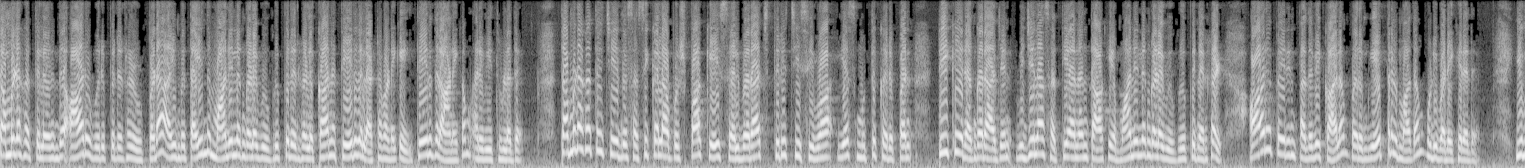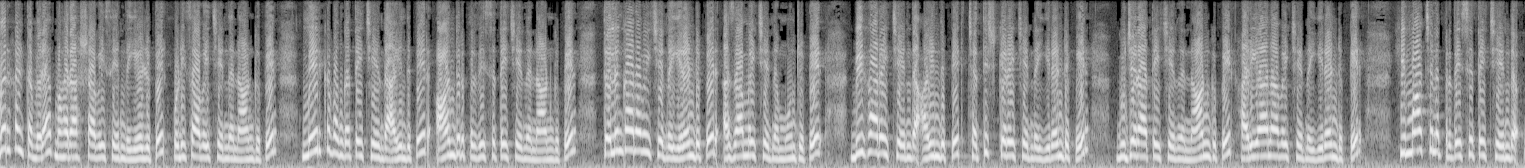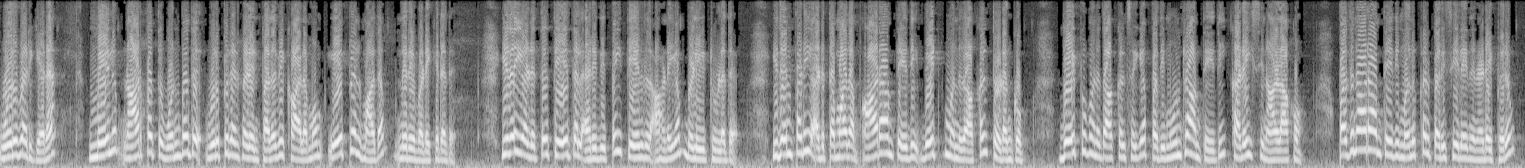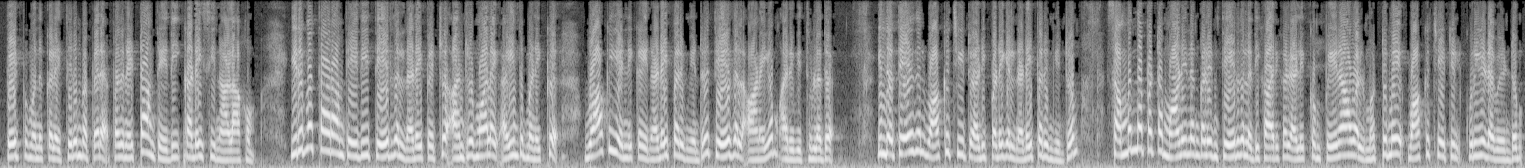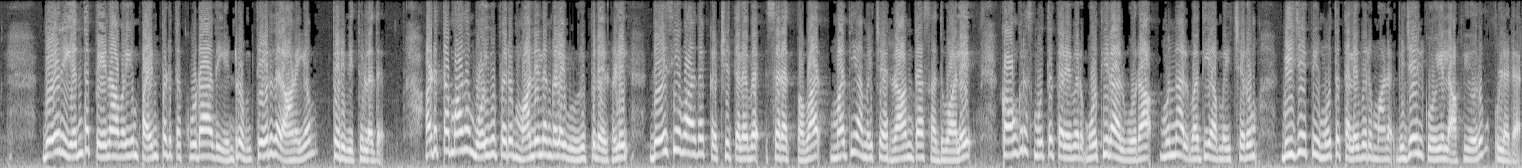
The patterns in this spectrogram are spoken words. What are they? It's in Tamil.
தமிழகத்திலிருந்து ஆறு உறுப்பினர்கள் உட்பட ஐம்பத்தைந்து மாநிலங்களவை உறுப்பினர்களுக்கான தேர்தல் அட்டவணையை தேர்தல் ஆணையம் அறிவித்துள்ளது. தமிழகத்தைச் சேர்ந்த Sasikala Pushpa K. Selvaraj Tiruchi Siva S. Muthukaruppan T. K. Rangarajan Vijila Sathyanand ஆகிய மாநிலங்களவை உறுப்பினர்கள் ஆறு பேரின் பதவிக்காலம் வரும் ஏப்ரல் மாதம் முடிவடைகிறது. இவர்கள் தவிர மகாராஷ்டிராவை சேர்ந்த ஏழு பேர் ஒடிசாவைச் சேர்ந்த நான்கு பேர் மேற்கு வங்கத்தைச் சேர்ந்த ஐந்து பேர் ஆந்திர பிரதேசத்தைச் சேர்ந்த நான்கு பேர் தெலுங்கானாவைச் சேர்ந்த இரண்டு பேர் அசாமைச் சேர்ந்த மூன்று பேர் பீகாரைச் சேர்ந்த ஐந்து பேர் சத்தீஸ்கரைச் சேர்ந்த இரண்டு பேர் குஜராத்தைச் சேர்ந்த நான்கு பேர் ஹரியானாவைச் சேர்ந்த இரண்டு பேர் ஹிமா அருணாச்சல பிரதேசத்தைச் சேர்ந்த ஒருவர் என மேலும் நாற்பத்தி ஒன்பது உறுப்பினர்களின் பதவிக்காலமும் ஏப்ரல் மாதம் நிறைவடைகிறது. இதையடுத்து தேர்தல் அறிவிப்பை தேர்தல் ஆணையம் வெளியிட்டுள்ளது. இதன்படி அடுத்த மாதம் ஆறாம் தேதி வேட்புமனு தாக்கல் தொடங்கும். வேட்புமனு தாக்கல் செய்ய பதிமூன்றாம் தேதி கடைசி நாளாகும். பதினாறாம் தேதி மனுக்கள் பரிசீலனை நடைபெறும். வேட்பு மனுக்களை திரும்பப் பெற பதினெட்டாம் தேதி கடைசி நாளாகும். இருபத்தாறாம் தேதி தேர்தல் நடைபெற்று அன்று மாலை ஐந்து மணிக்கு வாக்கு எண்ணிக்கை நடைபெறும் என்று தேர்தல் ஆணையம் அறிவித்துள்ளது. இந்த தேர்தல் வாக்குச்சீட்டு அடிப்படையில் நடைபெறும் என்றும் சம்பந்தப்பட்ட மாநிலங்களின் தேர்தல் அதிகாரிகள் அளிக்கும் பேனாவால் மட்டுமே வாக்குச்சீட்டில் குறியிட வேண்டும். வேறு எந்த பேனாவையும் பயன்படுத்தக்கூடாது என்றும் தேர்தல் ஆணையம் தெரிவித்துள்ளது. அடுத்த மாதம் ஓய்வு பெறும் மாநிலங்களை உறுப்பினர்களில் தேசியவாத கட்சித் தலைவர் சரத்பவார் மத்திய அமைச்சர் ராம்தாஸ் அதுவாலே காங்கிரஸ் மூத்த தலைவர் மோதிலால் வோரா முன்னாள் மத்திய அமைச்சரும் பிஜேபி மூத்த தலைவருமான விஜய் கோயல் ஆகியோரும் உள்ளனா்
